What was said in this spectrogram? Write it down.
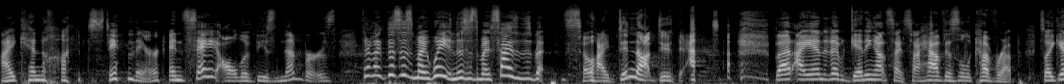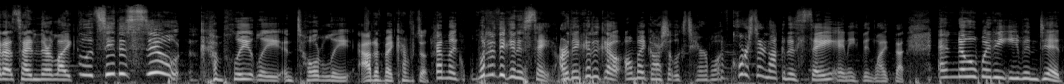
I cannot stand there and say all of these numbers. They're like, this is my weight and this is my size. And this is my... So I did not do that. but I ended up getting outside. So I have this little cover up. So I get outside and they're like, let's see this suit. Completely and totally out of my comfort zone. I'm like, what are they going to say? Are they going to go, oh my gosh, it looks terrible? Of course they're not going to say anything like that. And nobody even did.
